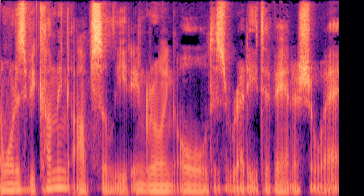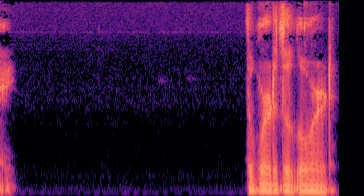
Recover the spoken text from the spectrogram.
and what is becoming obsolete and growing old is ready to vanish away. The word of the Lord.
